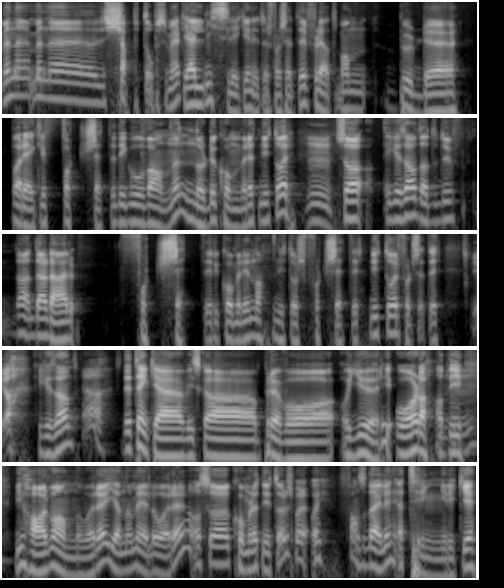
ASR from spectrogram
Men, eh, men uh, kjapt oppsummert, jeg misliker nyttårsforsetter fordi at man burde bare egentlig fortsette de gode vanene når det kommer et nytt år. Mm. Så ikke sant, at du, det er der fortsetter kommer inn. da, Nyttår fortsetter. Nyttår fortsetter. Ja. Ikke sant? ja. Det tenker jeg vi skal prøve å, å gjøre i år. da, At vi, Mhm. vi har vanene våre gjennom hele året, og så kommer det et nytt år, og så bare Oi, faen så deilig. Jeg trenger ikke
